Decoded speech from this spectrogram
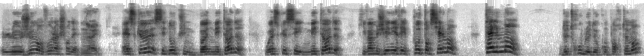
le jeu en vaut la chandelle? Ouais. Est-ce que c'est donc une bonne méthode ou est-ce que c'est une méthode qui va me générer potentiellement tellement de troubles de comportement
